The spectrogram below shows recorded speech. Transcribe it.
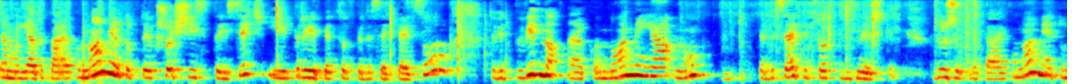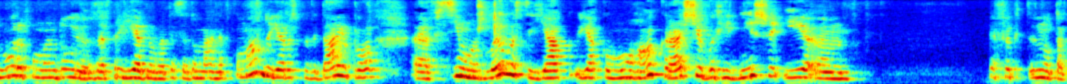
Це моя така економія. Тобто, якщо 6 тисяч і 3,555,40, то відповідно економія ну, 50% знижки. Дуже крута економія, тому рекомендую приєднуватися до мене в команду. Я розповідаю про е, всі можливості, як якомога краще, вигідніше і ем, ефект, ну, так,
